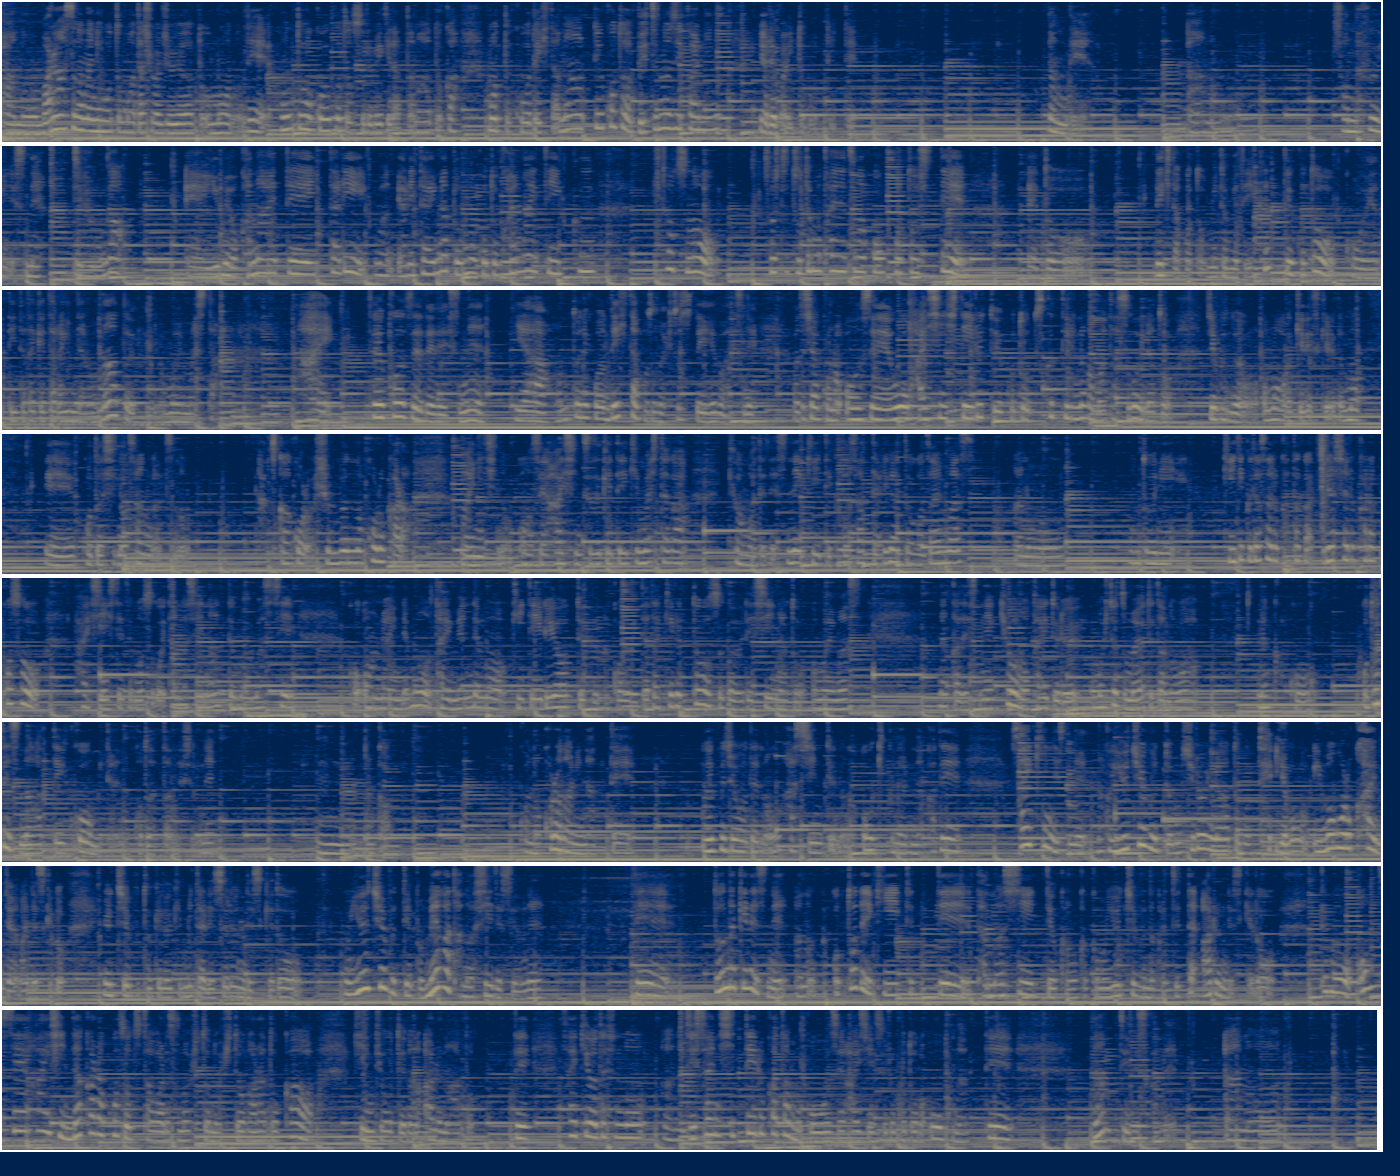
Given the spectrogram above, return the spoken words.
あのバランスが何事も私は重要だと思うので本当はこういうことをするべきだったなとかもっとこうできたなっていうことは別の時間にねやればいいと思っていて。なのであのそんな風にですね自分が、えー、夢を叶えていったり、まあ、やりたいなと思うことを叶えていく一つのそしてとても大切な方法としてえっ、ー、とできたことを認めていくっていうことをこうやっていただけたらいいんだろうなというふうに思いました。はいということでですねいや本当にこのできたことの一つで言えばですね私はこの音声を配信しているということを作っているのがまたすごいなと自分では思うわけですけれども、えー、今年の3月の20日頃春分の頃から毎日の音声配信続けていきましたが今日までですね聞いてくださってありがとうございます。あの本当に聞いてくださる方がいらっしゃるからこそ配信しててもすごい楽しいなって思いますしこうオンラインでも対面でも聞いているよっていう風な声をいただけるとすごい嬉しいなと思います。なんかですね今日のタイトルもう一つ迷ってたのはなんかこう音でつながっていこうみたいなことだったんですよね。うんなんかこのコロナになってウェブ上での発信っていうのが大きくなる中で最近ですねなんか YouTube って面白いなと思ってい やもう今頃かいみたいな感じですけど YouTube 時々見たりするんですけど YouTube ってやっぱ目が楽しいですよね。でどんだけですねあの音で聞いてて楽しいっていう感覚も YouTube の中に絶対あるんですけどでも音声配信だからこそ伝わるその人の人柄とか近況っていうのがあるなと。で最近私のあの実際に知っている方もこう音声配信することが多くなって何て言うんですかね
